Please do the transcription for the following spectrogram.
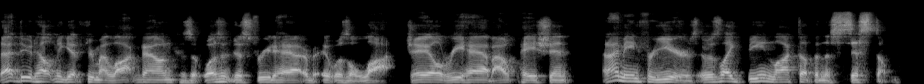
That dude helped me get through my lockdown because it wasn't just rehab, it was a lot jail, rehab, outpatient. And I mean, for years, it was like being locked up in the system.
